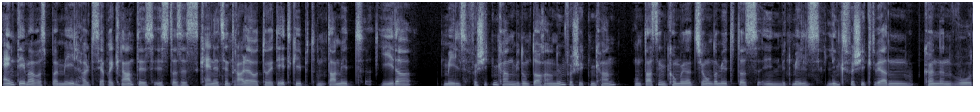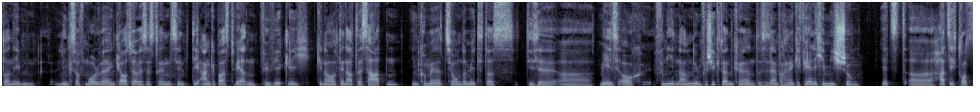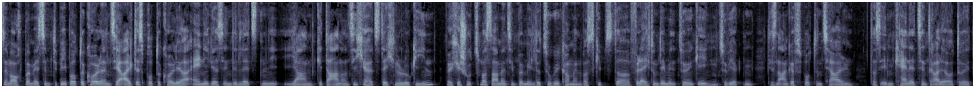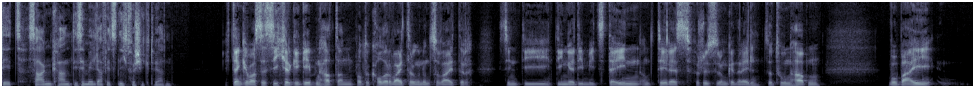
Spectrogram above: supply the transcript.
Ein Thema, was bei Mail halt sehr prägnant ist, ist, dass es keine zentrale Autorität gibt und damit jeder Mails verschicken kann, mitunter auch anonym verschicken kann. Und das in Kombination damit, dass in, mit Mails Links verschickt werden können, wo dann eben Links auf Malware in Cloud-Services drin sind, die angepasst werden für wirklich genau den Adressaten, in Kombination damit, dass diese äh, Mails auch von jedem anonym verschickt werden können. Das ist einfach eine gefährliche Mischung. Jetzt äh, hat sich trotzdem auch beim SMTP-Protokoll, ein sehr altes Protokoll, ja einiges in den letzten Jahren getan an Sicherheitstechnologien. Welche Schutzmaßnahmen sind bei Mail dazugekommen? Was gibt es da vielleicht, um dem zu entgegenzuwirken, diesen Angriffspotenzialen, dass eben keine zentrale Autorität sagen kann, diese Mail darf jetzt nicht verschickt werden? Ich denke, was es sicher gegeben hat an Protokollerweiterungen und so weiter, sind die Dinge, die mit Stain und TLS-Verschlüsselung generell zu tun haben Wobei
